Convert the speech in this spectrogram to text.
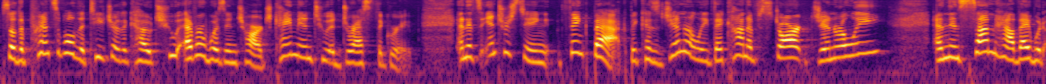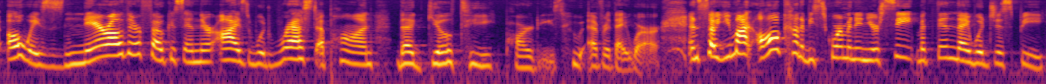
So the principal, the teacher, the coach, whoever was in charge, came in to address the group. And it's interesting, think back, because because generally they kind of start generally and then somehow they would always narrow their focus and their eyes would rest upon the guilty parties, whoever they were. And so you might all kind of be squirming in your seat, but then they would just be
